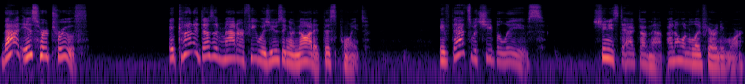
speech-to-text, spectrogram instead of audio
That is her truth. It kind of doesn't matter if he was using or not at this point. If that's what she believes, she needs to act on that. I don't want to live here anymore.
